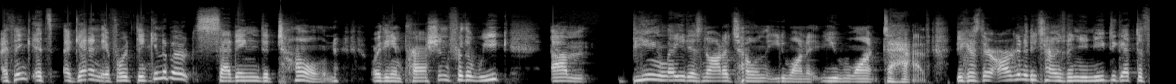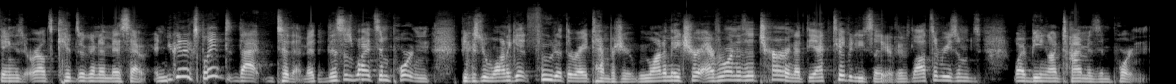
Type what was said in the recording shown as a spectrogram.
I think it's again if we're thinking about setting the tone or the impression for the week. Um, being late is not a tone that you want to, you want to have. Because there are going to be times when you need to get to things or else kids are going to miss out. And you can explain that to them. This is why it's important because we want to get food at the right temperature. We want to make sure everyone has a turn at the activities later. There's lots of reasons why being on time is important.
